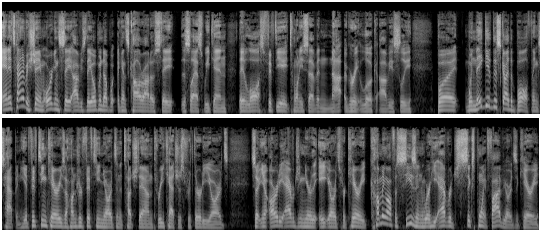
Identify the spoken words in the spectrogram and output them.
And it's kind of a shame. Oregon State, obviously, they opened up against Colorado State this last weekend. They lost 58 27. Not a great look, obviously. But when they give this guy the ball, things happen. He had 15 carries, 115 yards, and a touchdown, three catches for 30 yards. So, you know, already averaging nearly eight yards per carry, coming off a season where he averaged 6.5 yards a carry.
